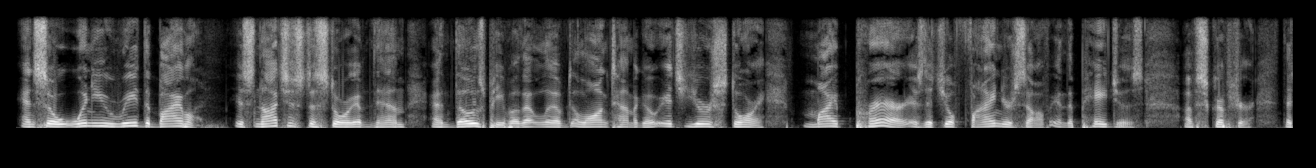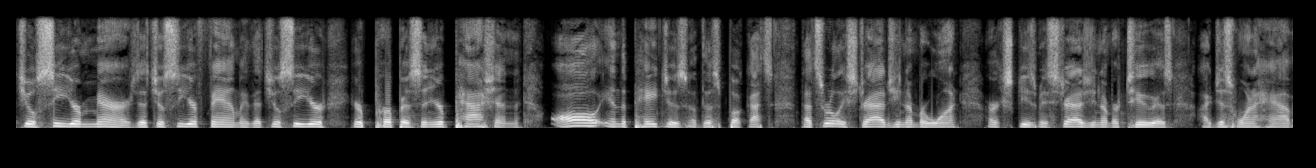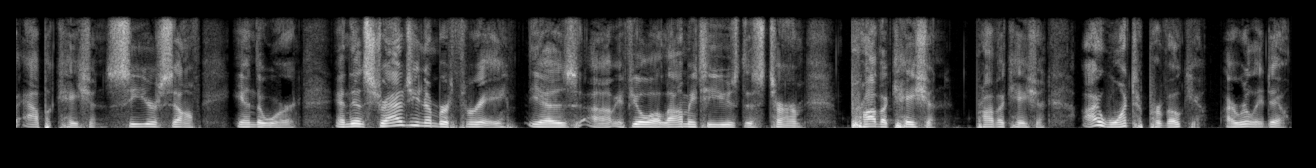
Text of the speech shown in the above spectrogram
And so when you read the Bible, it's not just a story of them and those people that lived a long time ago. It's your story. My prayer is that you'll find yourself in the pages of Scripture, that you'll see your marriage, that you'll see your family, that you'll see your, your purpose and your passion, all in the pages of this book. That's that's really strategy number one, or excuse me, strategy number two is I just want to have application. See yourself in the Word. And then strategy number three is, uh, if you'll allow me to use this term, provocation. Provocation. I want to provoke you. I really do.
